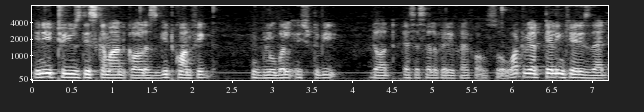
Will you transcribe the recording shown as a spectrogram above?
you need to use this command called as git config global http dot ssl verify false. So what we are telling here is that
